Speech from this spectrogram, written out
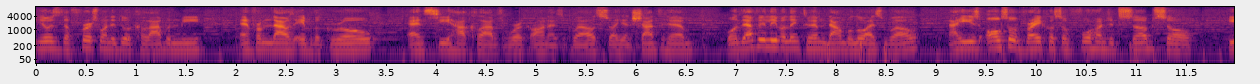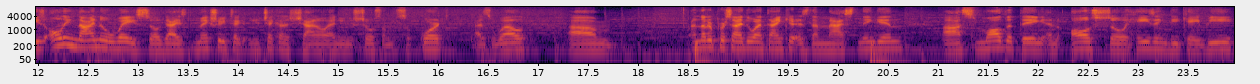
he was the first one to do a collab with me, and from that I was able to grow and see how collabs work on as well. So again, shout out to him. We'll definitely leave a link to him down below as well. Now he's also very close to 400 subs, so he's only nine away. So guys, make sure you, take, you check out his channel and you show some support as well. Um, another person I do want to thank here is the Masked Ningen uh, Smoll De Ting, and also Hayzink DKB.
